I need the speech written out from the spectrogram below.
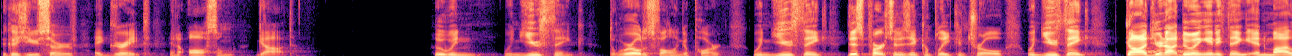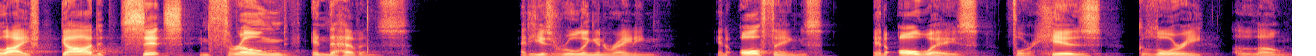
Because you serve a great and awesome God. Who, when, when you think the world is falling apart, when you think this person is in complete control, when you think, God, you're not doing anything in my life, God sits enthroned in the heavens. And he is ruling and reigning in all things, in all ways, for his glory alone.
